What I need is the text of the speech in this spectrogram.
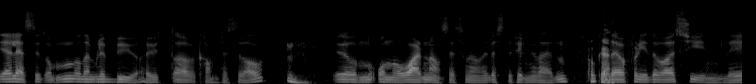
jeg leste litt om den, og den ble bua ut av Cannes-festivalen. Mm. Og, og nå er den ansett som en av de beste filmene i verden. Okay. Og det var fordi det var synlig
